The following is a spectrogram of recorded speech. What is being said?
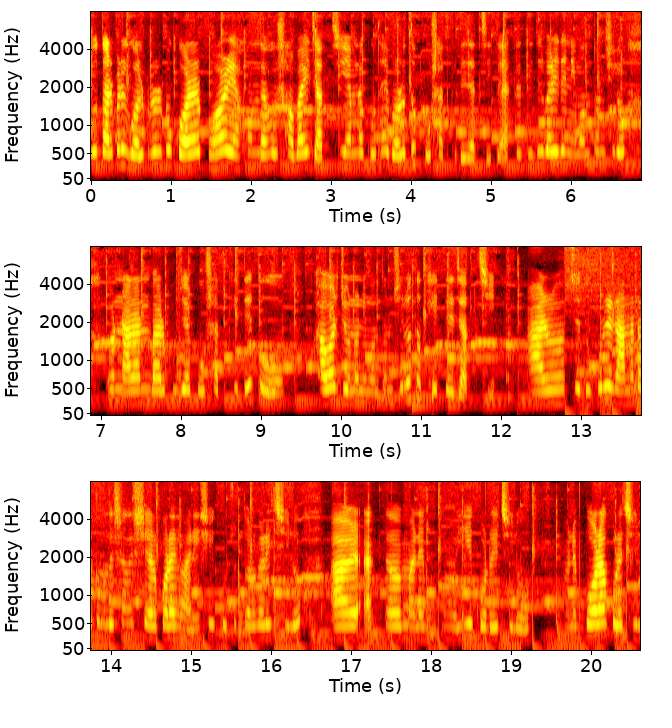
তো তারপরে গল্প টল্প করার পর এখন দেখো সবাই যাচ্ছি আমরা কোথায় বলো তো? প্রসাদ খেতে যাচ্ছি। তো একটা দিদির বাড়িতে নিমন্ত্রণ ছিল নারায়ণবার পূজার প্রসাদ খেতে, তো খাওয়ার জন্য নিমন্ত্রণ ছিল, তো খেতে যাচ্ছি। আর হচ্ছে দুপুরের রান্নাটা তোমাদের সঙ্গে শেয়ার করাই হয়নি। সেই কচুর তরকারি ছিল আর একটা মানে ইয়ে করেছিল মানে বড়া করেছিল,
